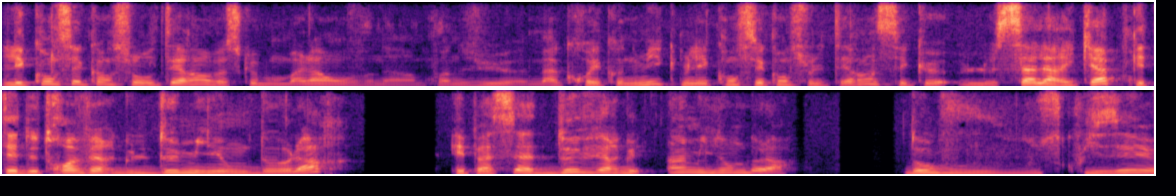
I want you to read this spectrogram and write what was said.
les conséquences sur le terrain, parce que bon, bah là, on a un point de vue euh, macroéconomique, mais les conséquences sur le terrain, c'est que le salary cap, qui était de 3,2 millions de dollars, est passé à 2,1 millions de dollars. Donc vous, squeezez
